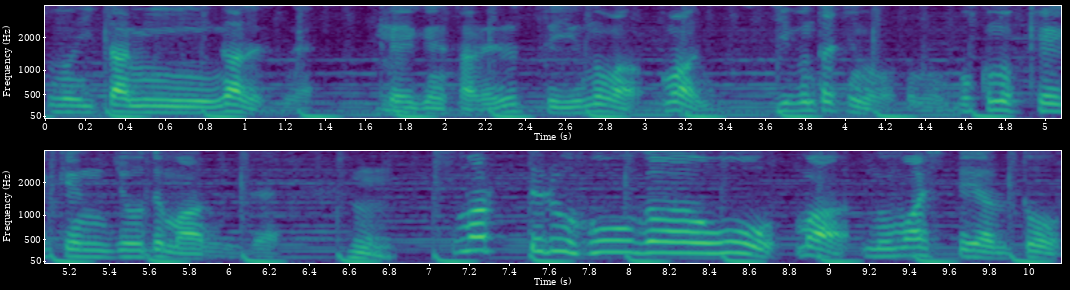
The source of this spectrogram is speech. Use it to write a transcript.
その痛みがですね、軽減されるっていうのが、まあ、自分たちの、その、僕の経験上でもあるんで、うん。詰まってる方側を、まあ、伸ばしてやると、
